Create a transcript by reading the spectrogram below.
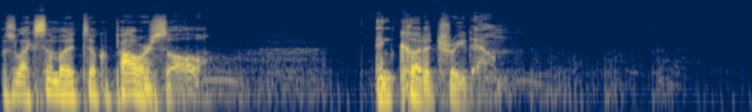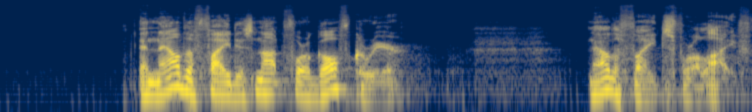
was like somebody took a power saw and cut a tree down. And now the fight is not for a golf career. Now the fight's for a life.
